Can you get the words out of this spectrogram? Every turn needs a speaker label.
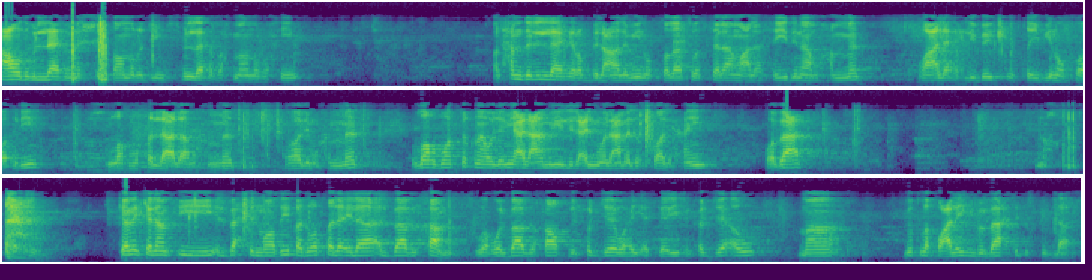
Speaker 1: أعوذ بالله من الشيطان الرجيم. بسم الله الرحمن الرحيم. الحمد لله رب العالمين والصلاة والسلام على سيدنا محمد وعلى أهل بيته الطيبين الطاهرين. اللهم صل على محمد وآل محمد. اللهم وفقنا وجميع العاملين للعلم والعمل الصالحين. وبعد. كان الكلام في البحث الماضي قد وصل إلى الباب الخامس وهو الباب الخاص بالحجة وهيئة تاريخ الحجة أو ما يطلق عليه مباحث الاستدلال.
